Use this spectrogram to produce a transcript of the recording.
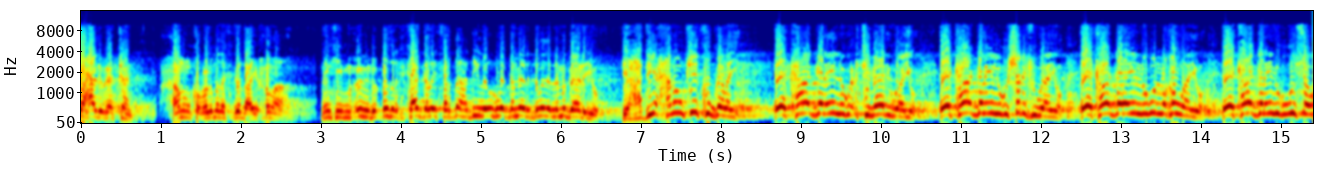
waxaad ogaataan xanuunka culimmada kaga dhacay xumaa ninkii muxuu yidhi cudurka kaa galay fardaha haddii laoguba dameer dawada lama gaadhayo dee haddii xanuunkii ku galay ee kaa galay in lagu ictimaadi waayo ee kaa galay in lagu sharfi waayo ee kaa galay in lagu noqon waayo ee kaa galay in lagugu soo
